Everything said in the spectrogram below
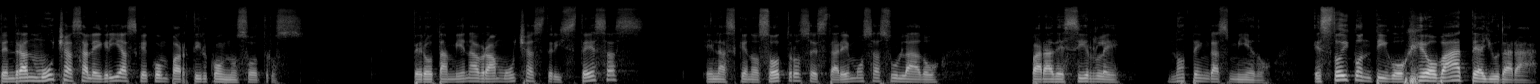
tendrán muchas alegrías que compartir con nosotros pero también habrá muchas tristezas en las que nosotros estaremos a su lado para decirle, no tengas miedo, estoy contigo, Jehová te ayudará.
